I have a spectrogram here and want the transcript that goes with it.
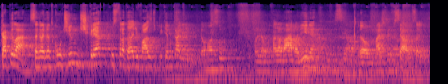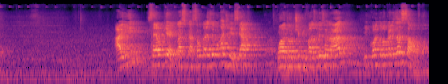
Capilar, sangramento contínuo, discreto, por se tratar de vaso de pequeno calibre. Que é o nosso, por exemplo, faz a barba ali, né? É o mais superficial, isso aí. Aí, isso aí é o que? Classificação das hemorragias, certo? Quanto ao tipo de vaso lesionado e quanto à localização.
